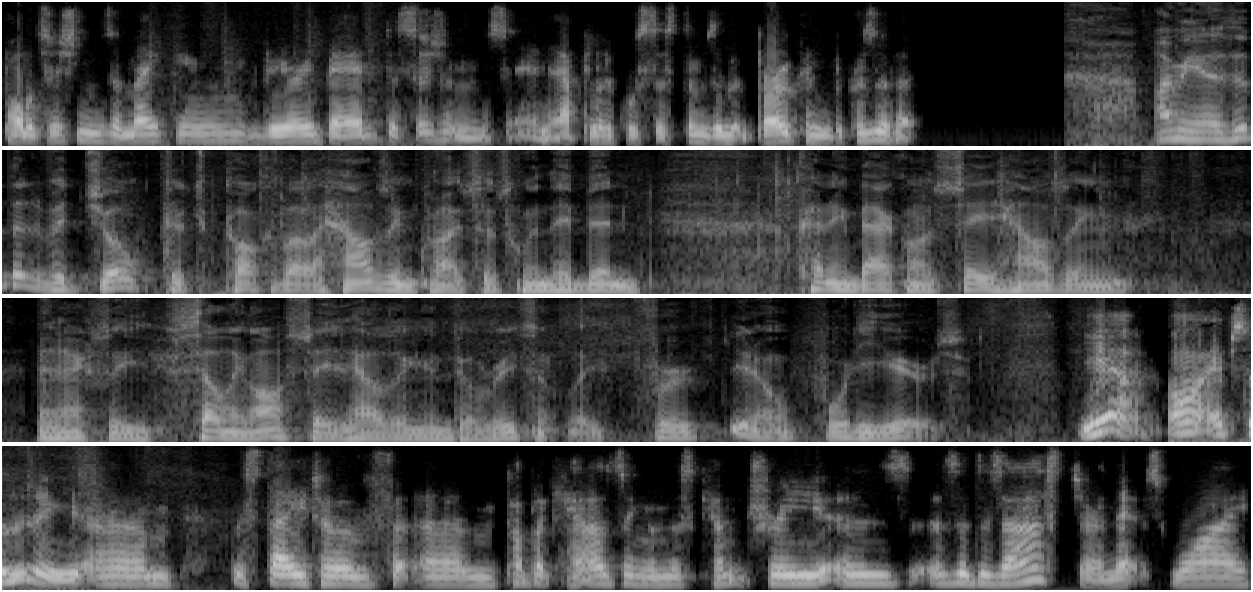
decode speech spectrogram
politicians are making very bad decisions, and our political system's a bit broken because of it. I mean, it's a bit of a joke to talk about a housing crisis when they've been cutting back on state housing and actually selling off state housing until recently for, you know, 40 years. Yeah, oh, absolutely. Um, the state of um, public housing in this country is is a disaster, and that's why,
